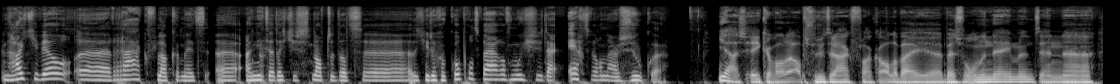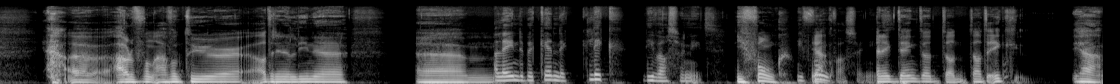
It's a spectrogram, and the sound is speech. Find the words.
En had je wel eh, raakvlakken met eh, Anita dat je snapte dat, ze, dat jullie gekoppeld waren? Of moest je daar echt wel naar zoeken? Ja, zeker. We hadden absoluut raakvlakken. Allebei eh, best wel ondernemend. En eh ja, eh, houden van avontuur, adrenaline. ehm, Alleen de bekende klik, die was er niet. die vonk. Die Ja. vonk was er niet. En ik denk dat, dat, dat ik ja,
